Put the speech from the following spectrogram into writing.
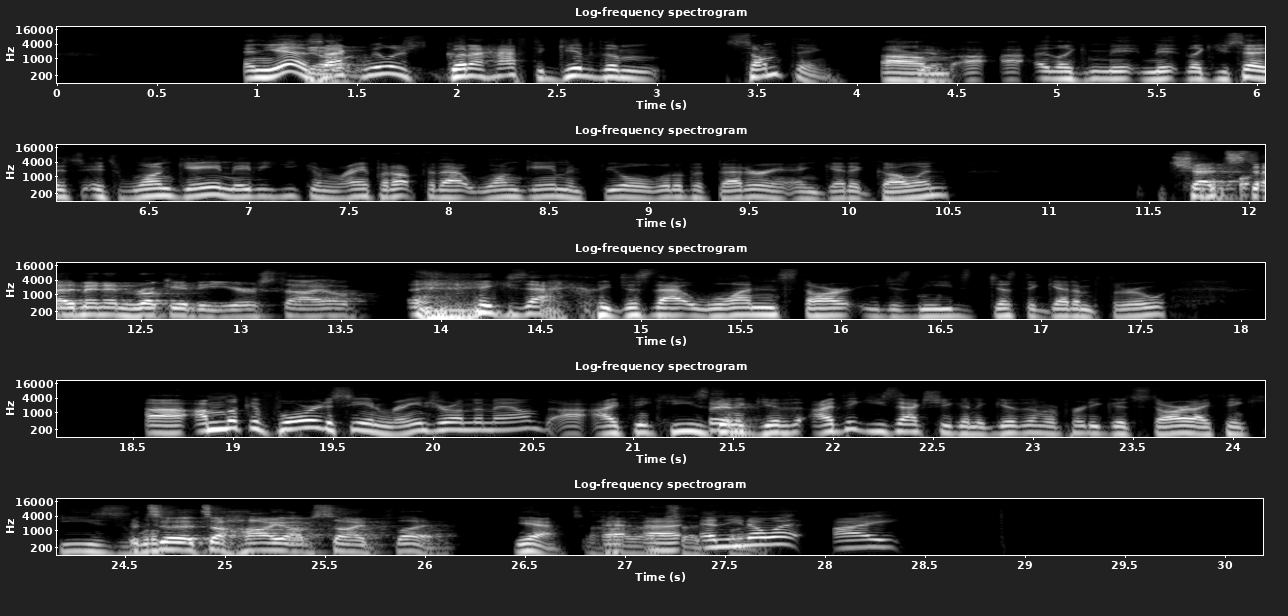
And yeah, Zack Wheeler's gonna have to give them something. Um, yeah. I, I, like like you said, it's it's one game. Maybe he can ramp it up for that one game and feel a little bit better and, and get it going. Chet Steadman and Rookie of the Year style. exactly, just that one start he just needs just to get him through. Uh, I'm looking forward to seeing Ranger on the mound. I, I think he's going to give. I think he's actually going to give them a pretty good start. I think he's. It's a it's a high upside play. Yeah, uh, and play. you know what I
